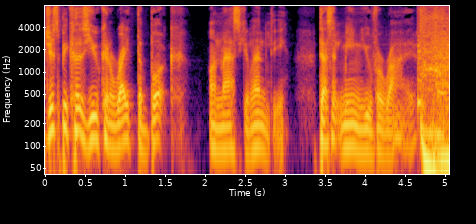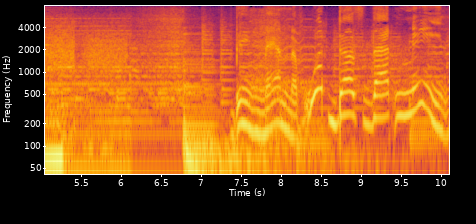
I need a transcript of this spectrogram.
Just because you can write the book on masculinity doesn't mean you've arrived. Being man enough, what does that mean?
